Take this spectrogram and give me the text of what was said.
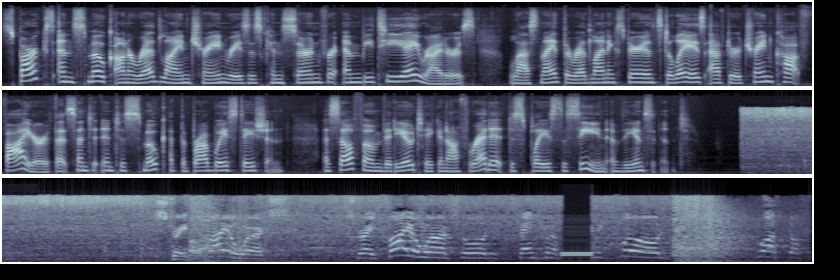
Sparks and smoke on a Red Line train raises concern for MBTA riders. Last night, the Red Line experienced delays after a train caught fire that sent it into smoke at the Broadway station. A cell phone video taken off Reddit displays the scene of the incident. Straight fireworks. Straight fireworks, dude. This gonna explode. What the f***?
